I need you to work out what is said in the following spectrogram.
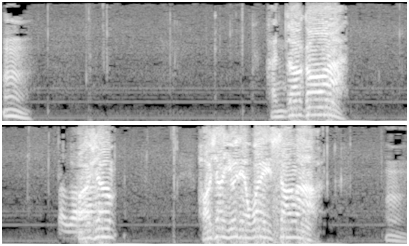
嗯，很糟糕啊。糟糕。好像好像有点外伤啊。嗯。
